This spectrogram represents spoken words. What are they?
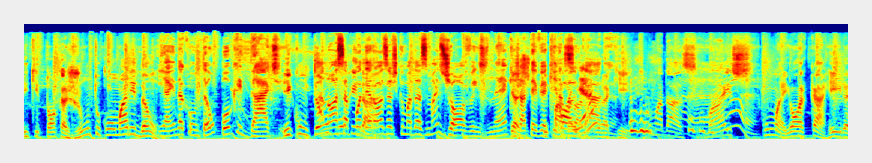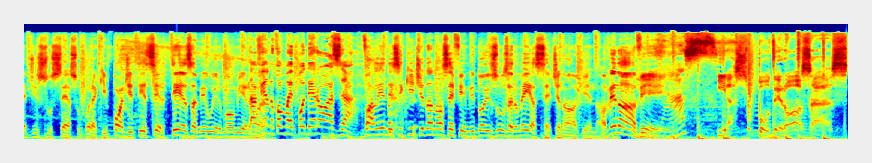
e que toca junto com o maridão. E ainda com tão pouca idade. E com tão a nossa pouca poderosa, idade. acho que uma das mais jovens, né? Que, a já teve que aqui na por aqui. Uma das mais com maior carreira de sucesso por aqui. Pode ter certeza, meu irmão, minha irmã. Tá vendo como é poderosa? Valendo esse kit da nossa FM 21067999. E as poderosas.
